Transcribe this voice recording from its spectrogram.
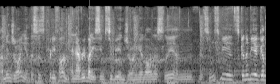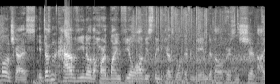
I'm enjoying it. This is pretty fun, and everybody seems to be enjoying it honestly. And it seems to be it's gonna be a good launch, guys. It doesn't have you know the hardline feel obviously because well different game developers and shit. I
